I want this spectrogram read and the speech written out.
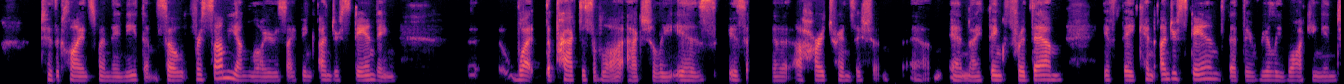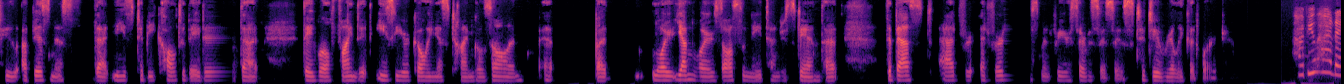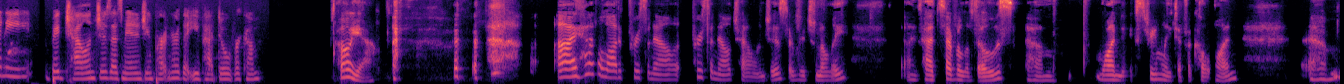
to the clients when they need them. So, for some young lawyers, I think understanding what the practice of law actually is is a, a hard transition. Um, and I think for them, if they can understand that they're really walking into a business that needs to be cultivated, that they will find it easier going as time goes on. Uh, but lawyer, young lawyers also need to understand that the best adver- advertisement for your services is to do really good work. Have you had any big challenges as managing partner that you've had to overcome? Oh yeah. I had a lot of personnel personnel challenges originally. I've had several of those. Um, one extremely difficult one, um,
